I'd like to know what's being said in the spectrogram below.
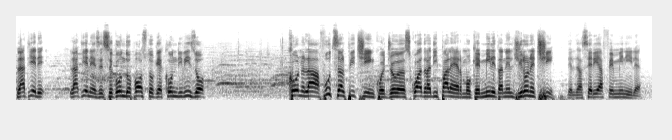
la, Tiene, la Tienese secondo posto che è condiviso con la Futsal P5 squadra di Palermo che milita nel girone C della Serie A femminile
